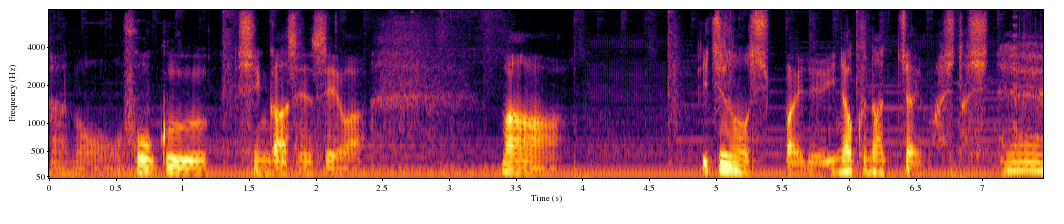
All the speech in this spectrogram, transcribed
あの、フォークシンガー先生は、まあ、一度の失敗でいなくなっちゃいましたしね。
